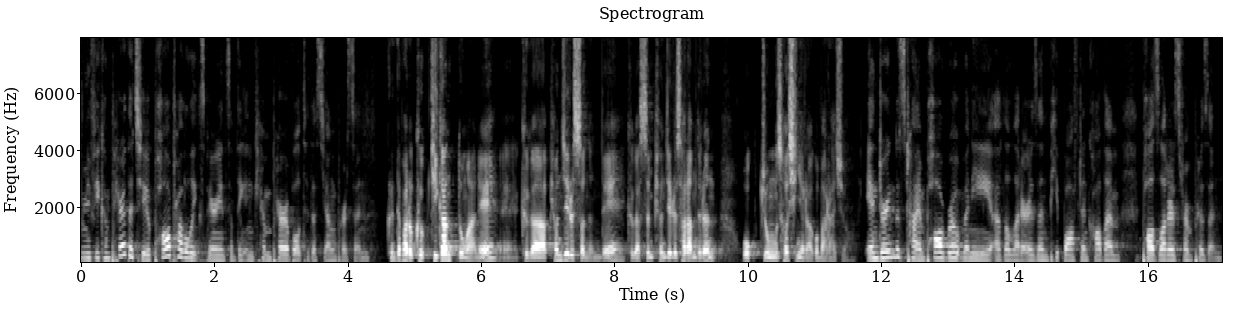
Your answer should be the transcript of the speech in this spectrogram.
And if you compare the two, Paul probably experienced something incomparable to this young person. 그런데 바로 그 기간 동안에 에, 그가 편지를 썼는데 그가 쓴 편지를 사람들은 옥중서신이라고 말하죠. And during this time, Paul wrote many of the letters, and people often call them Paul's letters from prison.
